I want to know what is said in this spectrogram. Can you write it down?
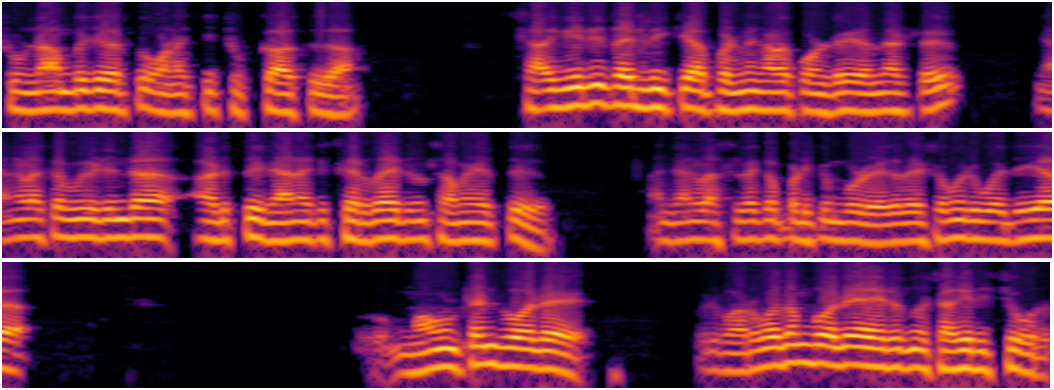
ചുണ്ണാമ്പ് ചേർത്ത് ഉണക്കി ചുക്കാക്കുക. ചകിരി തല്ലിക്കുക പെണ്ണുങ്ങളെ കൊണ്ട്. എന്നിട്ട് ഞങ്ങളൊക്കെ വീടിന്റെ അടുത്ത് ഞാനൊക്കെ ചെറുതായിരുന്ന സമയത്ത് അഞ്ചാം ക്ലാസ്സിലൊക്കെ പഠിക്കുമ്പോൾ ഏകദേശം ഒരു വലിയ മൗണ്ടൻ പോലെ ഒരു പർവതം പോലെയായിരുന്നു ചകിരിച്ചോറ്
